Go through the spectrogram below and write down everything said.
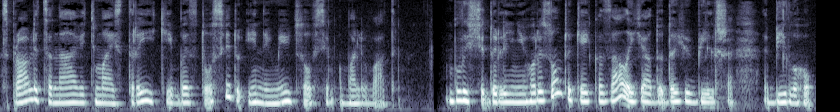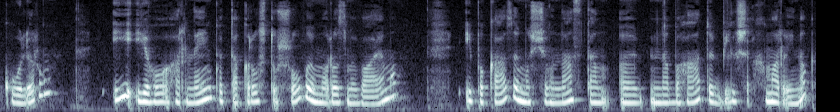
справляться навіть майстри, які без досвіду і не вміють зовсім малювати. Ближче до лінії горизонту, як я й казала, я додаю більше білого кольору і його гарненько так розтушовуємо, розмиваємо і показуємо, що у нас там е, набагато більше хмаринок,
